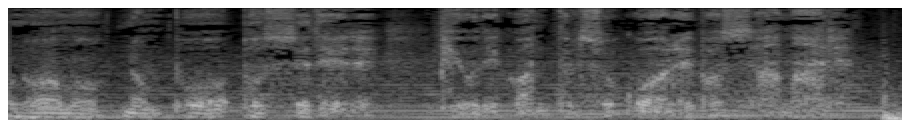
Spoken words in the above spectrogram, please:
Un uomo non può possedere più di quanto il suo cuore possa amare.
